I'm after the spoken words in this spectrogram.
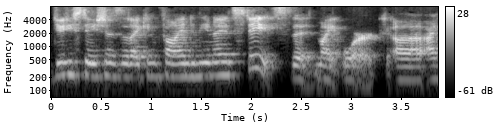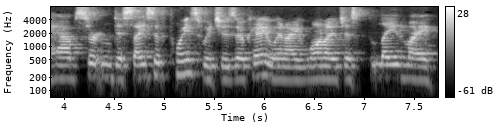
duty stations that I can find in the United States that might work. Uh, I have certain decisive points, which is okay when I want to just lay my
